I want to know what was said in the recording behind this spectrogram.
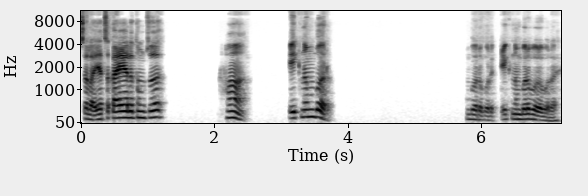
चला याचं काय आलं तुमचं? हा एक नंबर. बरोबर एक नंबर बरोबर आहे.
